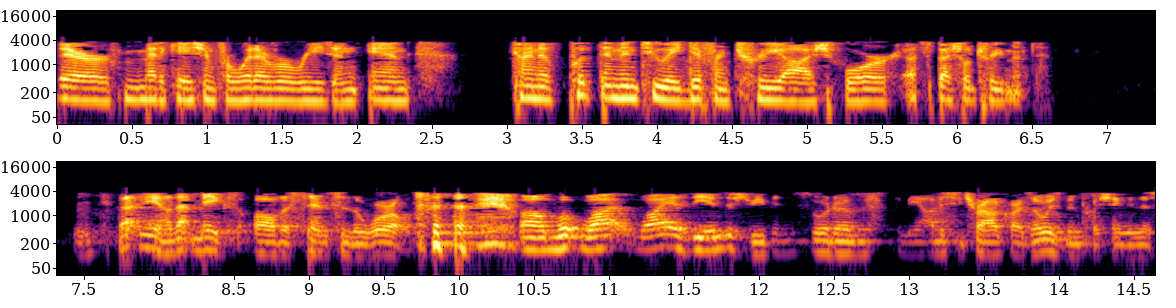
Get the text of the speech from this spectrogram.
their medication for whatever reason and kind of put them into a different triage for a special treatment. That you know that makes all the sense in the world. um, why why has the industry been sort of? I mean, obviously, TrialCard's always been pushing in this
